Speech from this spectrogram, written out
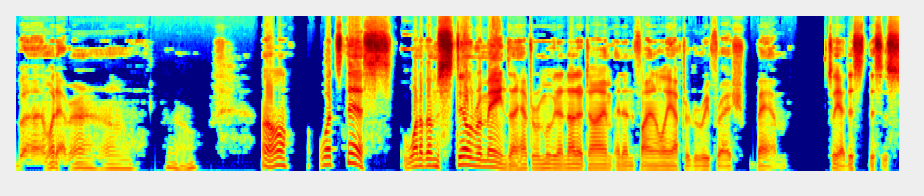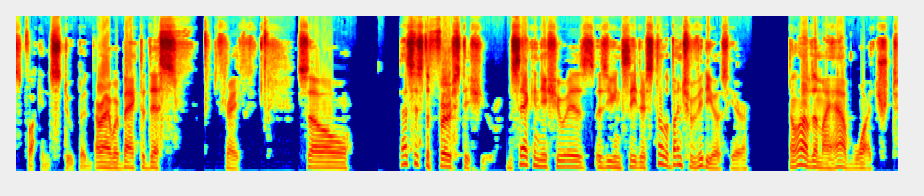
but whatever. Oh, oh, what's this? One of them still remains. I have to remove it another time, and then finally, after the refresh, bam. So yeah, this this is fucking stupid. All right, we're back to this. Great. So that's just the first issue. The second issue is, as you can see, there's still a bunch of videos here. A lot of them I have watched.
